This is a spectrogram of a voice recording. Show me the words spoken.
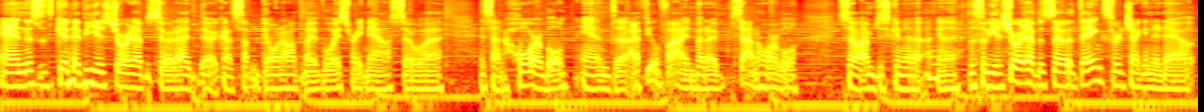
And this is going to be a short episode. I uh, got something going on with my voice right now, so uh, I sound horrible, and uh, I feel fine, but I sound horrible. So I'm just gonna, I'm gonna. This will be a short episode. Thanks for checking it out.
